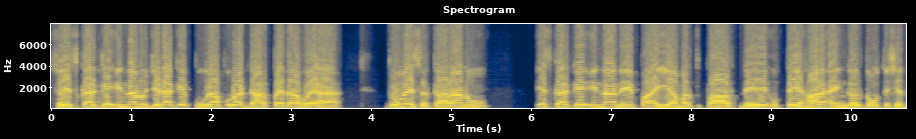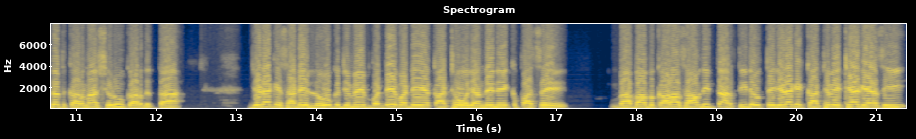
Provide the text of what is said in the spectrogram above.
ਸੋ ਇਸ ਕਰਕੇ ਇਹਨਾਂ ਨੂੰ ਜਿਹੜਾ ਕਿ ਪੂਰਾ ਪੂਰਾ ਡਰ ਪੈਦਾ ਹੋਇਆ ਹੈ ਦੋਵੇਂ ਸਰਕਾਰਾਂ ਨੂੰ। ਇਸ ਕਰਕੇ ਇਹਨਾਂ ਨੇ ਭਾਈ ਅਮਰਤਪਾਲ ਦੇ ਉੱਤੇ ਹਰ ਐਂਗਲ ਤੋਂ ਤਸ਼ੱਦਦ ਕਰਨਾ ਸ਼ੁਰੂ ਕਰ ਦਿੱਤਾ। ਜਿਹੜਾ ਕਿ ਸਾਡੇ ਲੋਕ ਜਿਵੇਂ ਵੱਡੇ ਵੱਡੇ ਇਕੱਠ ਹੋ ਜਾਂਦੇ ਨੇ ਇੱਕ ਪਾਸੇ, ਬਾਬਾ ਬਕਾਲਾ ਸਾਹਿਬ ਦੀ ਧਰਤੀ ਦੇ ਉੱਤੇ ਜਿਹੜਾ ਕਿ ਇਕੱਠ ਵੇਖਿਆ ਗਿਆ ਸੀ,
